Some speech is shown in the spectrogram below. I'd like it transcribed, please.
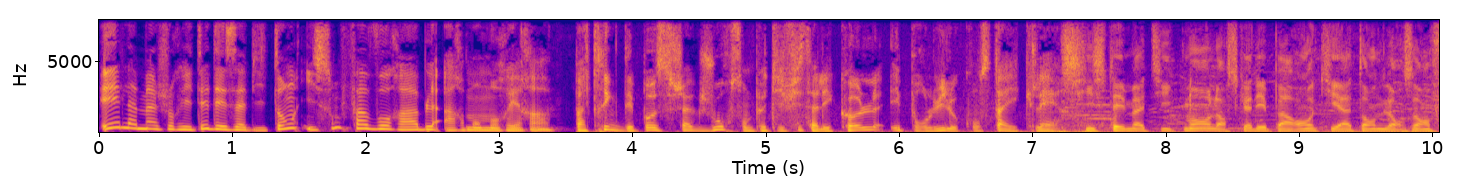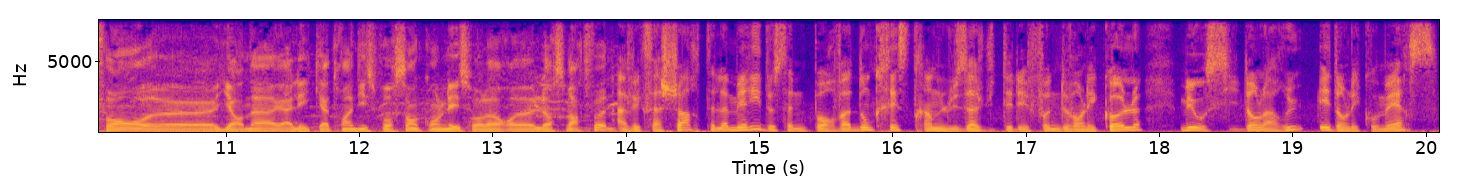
et la majorité des habitants y sont favorables, Armand Morera. Patrick dépose chaque jour son petit-fils à l'école et pour lui le constat est clair. Systématiquement, lorsqu'il y a des parents qui attendent leurs enfants, euh, il y en a allez, 90% qu'on l'est sur leur, euh, leur smartphone. Avec sa charte, la mairie de Seine-Port va donc restreindre l'usage du téléphone devant l'école, mais aussi dans la rue et dans les commerces.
